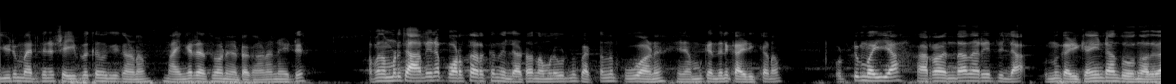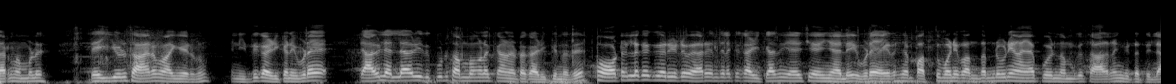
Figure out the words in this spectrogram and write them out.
ഈ ഒരു മരത്തിന്റെ ഷേപ്പൊക്കെ നോക്കി കാണാം. ഭയങ്കര രസമാണ് കേട്ടോ കാണാനായിട്ട്. അപ്പോൾ നമ്മൾ ചാർലിനെ പുറത്തിറക്കുന്നില്ല കേട്ടോ. നമ്മളിവിടുന്ന് പെട്ടെന്ന് പോവാണ്. നമുക്ക് എന്തെങ്കിലും കഴിക്കണം. ഒട്ടും വയ്യ. കാരണം എന്താണെന്ന് അറിയത്തില്ല. ഒന്നും കഴിക്കാനായിട്ടാന്ന് തോന്നുന്നു. അത് കാരണം നമ്മൾ ഈ ഒരു സാധനം വാങ്ങിയായിരുന്നു. ഇനി ഇത് കഴിക്കണം. ഇവിടെ രാവിലെ എല്ലാവരും ഇത് കൂടി സംഭവങ്ങളൊക്കെയാണ് കേട്ടോ കഴിക്കുന്നത്. ഹോട്ടലിലൊക്കെ കയറിയിട്ട് വേറെ എന്തെങ്കിലുമൊക്കെ കഴിക്കാമെന്ന് വിചാരിച്ചു കഴിഞ്ഞാൽ ഇവിടെ ഏകദേശം പത്ത് മണി പന്ത്രണ്ട് മണി ആയാൽ പോലും നമുക്ക് സാധനം കിട്ടത്തില്ല.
